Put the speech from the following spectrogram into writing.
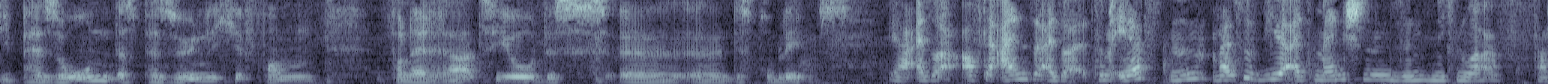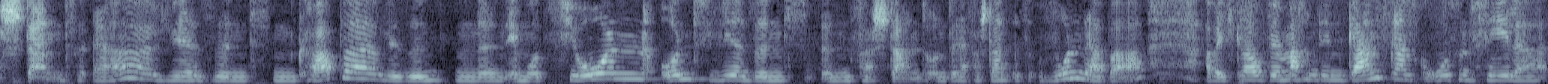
die Person, das Persönliche vom von der Ratio des, äh, äh, des Problems. Ja, also auf der einen Seite, also zum ersten, weißt du, wir als Menschen sind nicht nur Verstand. Ja? Wir sind ein Körper, wir sind eine Emotion und wir sind ein Verstand. Und der Verstand ist wunderbar. Aber ich glaube, wir machen den ganz, ganz großen Fehler,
